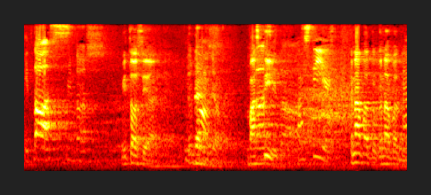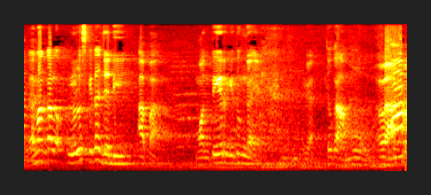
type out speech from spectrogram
mitos mitos Mitos ya? Itu udah dijawab. Pasti. Mitos, mitos. Pasti ya? Kenapa tuh? Kenapa tuh? Kenapa? Emang kalau lulus kita jadi apa? Montir gitu enggak ya? Enggak. Itu kamu. Wah,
